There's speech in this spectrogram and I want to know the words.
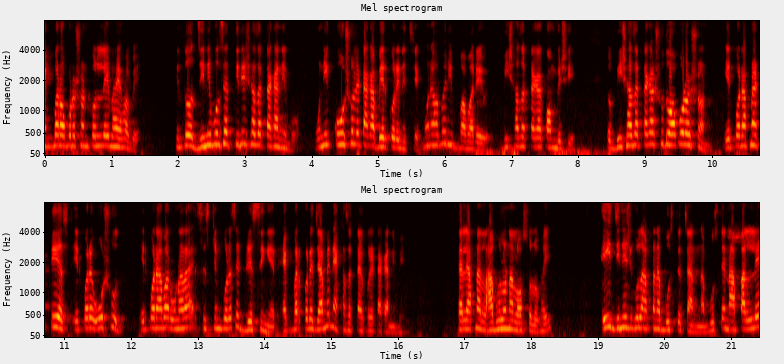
একবার অপারেশন করলেই ভাই হবে। কিন্তু যিনি বলছে তিরিশ হাজার টাকা নিব, উনি কৌশলে টাকা বের করে নিচ্ছে। মনে হবে রি বাবারে বিশ হাজার টাকা কম বেশি। তো বিশ হাজার টাকা শুধু অপারেশন, এরপরে আপনার টেস্ট এরপরে ওষুধ, এরপরে আবার ওনারা সিস্টেম করেছে ড্রেসিং এর। একবার করে যাবেন, এক হাজার টাকা করে টাকা নেবে। তাহলে আপনার লাভ হলো না লস হলো ভাই? এই জিনিসগুলো আপনারা বুঝতে চান না। বুঝতে না পারলে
